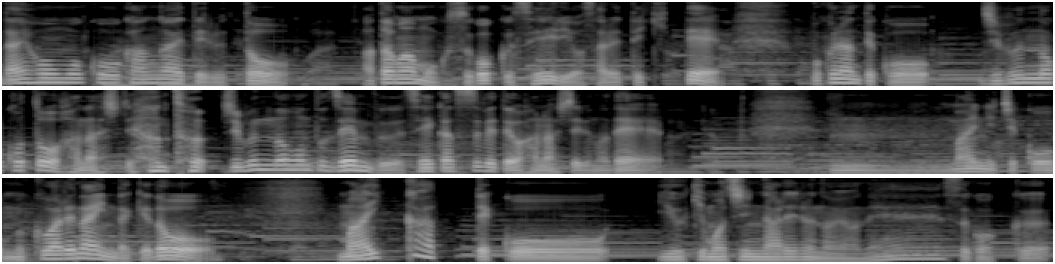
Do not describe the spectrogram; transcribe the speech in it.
台本をこう考えてると頭もすごく整理をされてきて僕なんてこう自分のことを話して 本当自分の本当全部生活全てを話してるのでうん毎日こう報われないんだけどまあいっかってこういう気持ちになれるのよねすごく。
